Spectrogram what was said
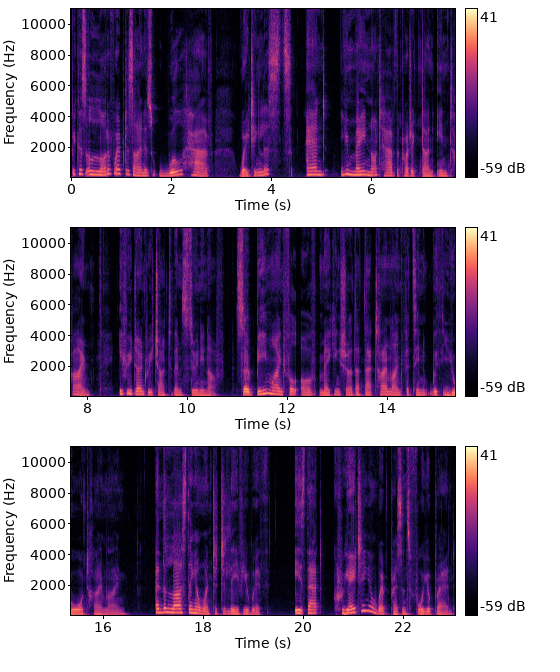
because a lot of web designers will have waiting lists and you may not have the project done in time if you don't reach out to them soon enough. So be mindful of making sure that that timeline fits in with your timeline. And the last thing I wanted to leave you with is that creating a web presence for your brand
